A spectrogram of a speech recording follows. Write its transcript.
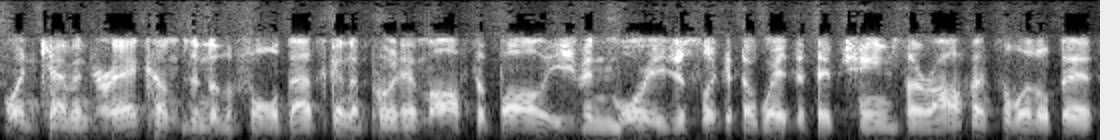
when Kevin Durant comes into the fold, that's going to put him off the ball even more. You just look at the way that they've changed their offense a little bit.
